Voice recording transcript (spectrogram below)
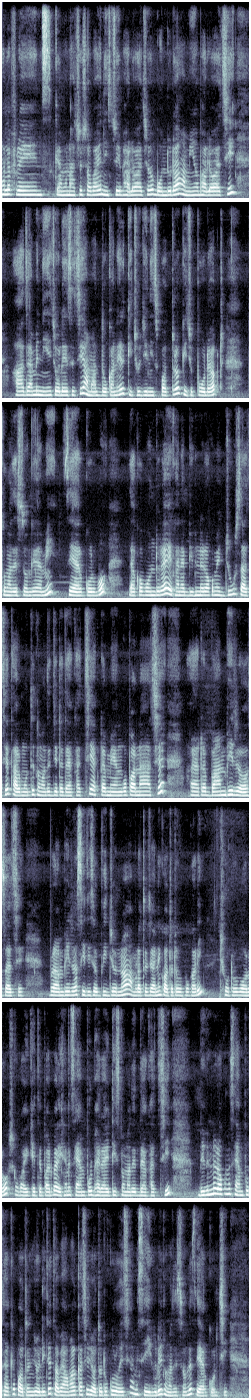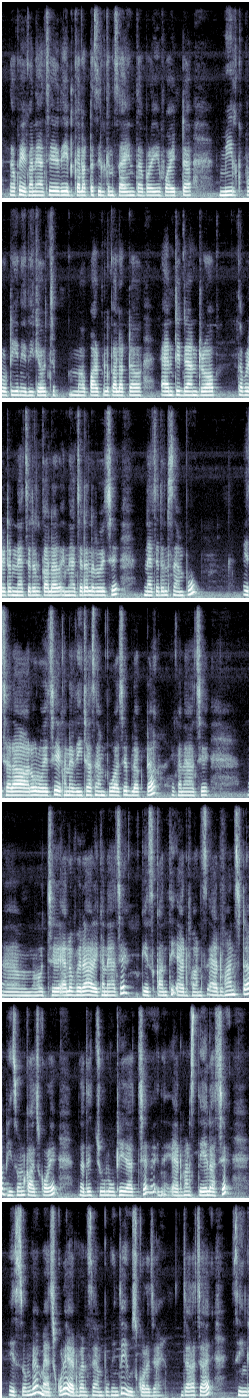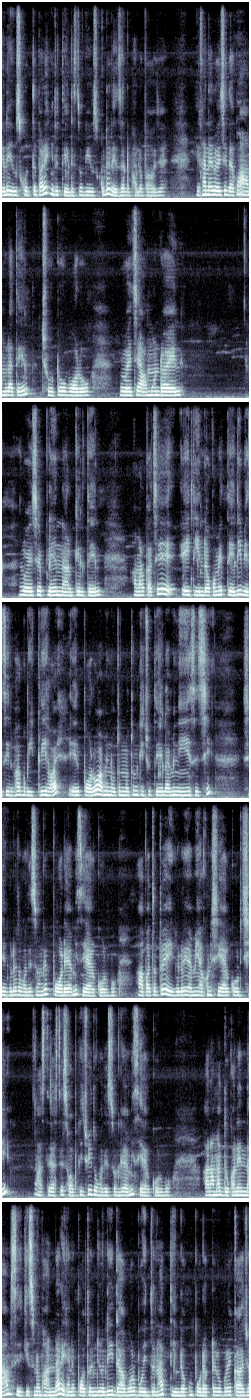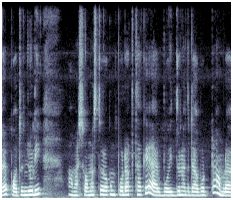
Hello friends, কেমন আছো সবাই? নিশ্চয়ই ভালো আছো। বন্ধুরা, আমিও ভালো আছি। আজ আমি নিয়ে চলে এসেছি আমার দোকানের কিছু জিনিসপত্র, কিছু প্রোডাক্ট তোমাদের সঙ্গে আমি শেয়ার করব। দেখো বন্ধুরা, এখানে বিভিন্ন রকমের জুস আছে। তার মধ্যে তোমাদের যেটা দেখাচ্ছি, একটা ম্যাঙ্গো পানা আছে আর একটা ব্রাহ্মীর রস আছে। ব্রাহ্মীর রস স্মৃতিশক্তির জন্য আমরা তো জানি কতটা উপকারী। ছোট, বড়, সবাই খেতে পারবে। আর এখানে শ্যাম্পুর ভ্যারাইটিস তোমাদের দেখাচ্ছি। বিভিন্ন রকমের শ্যাম্পু থাকে পতঞ্জলিতে, তবে আমার কাছে যতটুকু রয়েছে আমি সেইগুলোই তোমাদের সঙ্গে শেয়ার করছি। দেখো, এখানে আছে রেড কালারটা সিল্কেন সাইন তারপরে হোয়াইটটা মিল্ক প্রোটিন এদিকে হচ্ছে পার্পল কালারটা অ্যান্টি ড্যান্ড্রপ তারপরে এটা ন্যাচারাল কালার ন্যাচারাল রয়েছে ন্যাচারাল শ্যাম্পু এছাড়া আরও রয়েছে, এখানে রিঠা শ্যাম্পু আছে ব্ল্যাকটা এখানে আছে হচ্ছে অ্যালোভেরা আর এখানে আছে কেশকান্তি অ্যাডভান্স অ্যাডভান্সটা ভীষণ কাজ করে, যাদের চুল উঠে যাচ্ছে অ্যাডভান্স তেল আছে, এর সঙ্গে ম্যাচ করে অ্যাডভান্স শ্যাম্পু কিন্তু ইউজ করা যায়। যারা চায় সিঙ্গেলে ইউজ করতে পারে, কিন্তু তেলের সঙ্গে ইউজ করলে রেজাল্ট ভালো পাওয়া যায়। এখানে রয়েছে দেখো আমলা তেল, ছোট, বড়, রয়েছে আমন্ড অয়েল রয়েছে প্লেন নারকেল তেল। আমার কাছে এই তিন রকমের তেলই বেশিরভাগ বিক্রি হয়। এরপরও আমি নতুন নতুন কিছু তেল আমি নিয়ে এসেছি। সেগুলো তোমাদের সঙ্গে পরে আমি শেয়ার করব। আপাতত এইগুলোই আমি এখন শেয়ার করছি। আস্তে আস্তে সব কিছুই তোমাদের সঙ্গে আমি শেয়ার করব। আর আমার দোকানের নাম শ্রীকৃষ্ণ ভাণ্ডার। এখানে পতঞ্জলি, ডাবর, বৈদ্যনাথ তিন রকম প্রোডাক্টের উপরে কাজ হয়। পতঞ্জলি, আমার সমস্ত রকম প্রোডাক্ট থাকে। আর বৈদ্যনাথ, ডাবরটা আমরা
